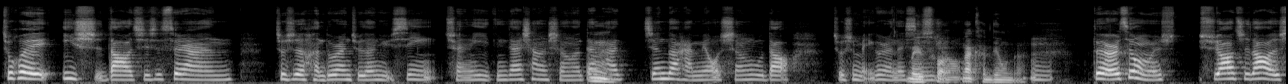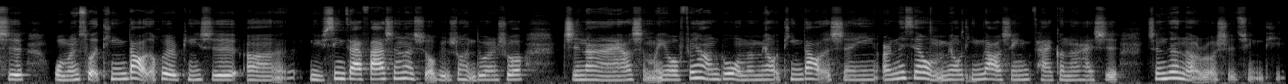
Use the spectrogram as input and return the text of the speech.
就会意识到，其实虽然就是很多人觉得女性权利已经在上升了，但它真的还没有深入到就是每个人的心中。没错，那肯定的。嗯，对，而且我们是。需要知道的是，我们所听到的，或者平时呃女性在发声的时候，比如说很多人说直男癌啊什么，有非常多我们没有听到的声音，而那些我们没有听到的声音，才可能还是真正的弱势群体，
